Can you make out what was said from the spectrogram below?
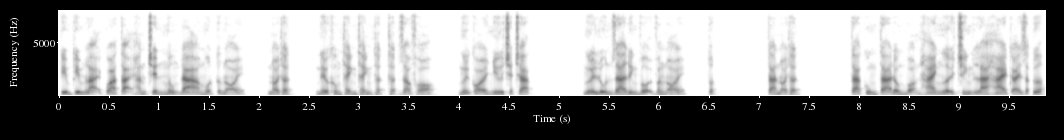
Kim kim lại qua tại hắn trên mông đá một cước nói nói thật, nếu không thành thành thật thật giao phó, ngươi coi như chết chắc người lùn gia đinh vội và nói t ố t ta nói thật, ta cùng ta đồng bọn hai người chính là hai cái giặc cướp,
